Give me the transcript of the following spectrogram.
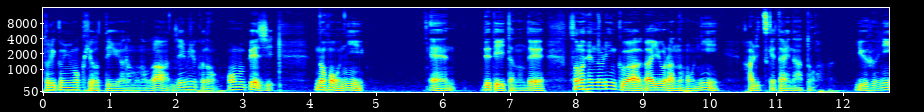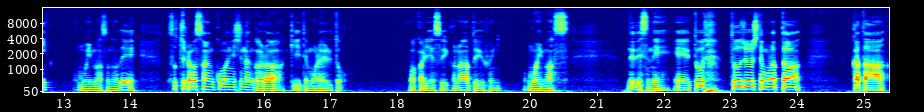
取り組み目標っていうようなものが J ミルクのホームページの方に、えー出ていたのでその辺のリンクは概要欄の方に貼り付けたいなというふうに思いますのでそちらを参考にしながら聞いてもらえると分かりやすいかなというふうに思います。でですね、えーと 登場してもらった方、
